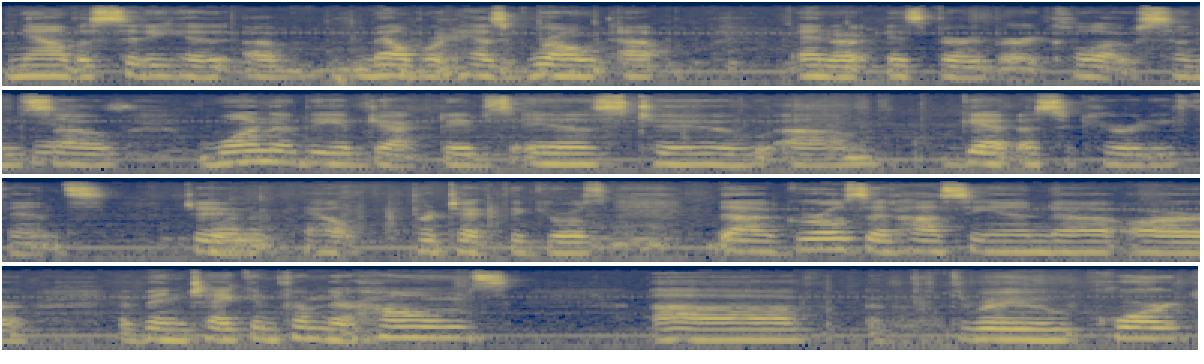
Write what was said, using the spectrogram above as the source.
Now the city of Melbourne has grown up and are- is very, very close. And so one of the objectives is to um, get a security fence to Wonderful. help protect the girls. The girls at Hacienda are have been taken from their homes uh, through court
